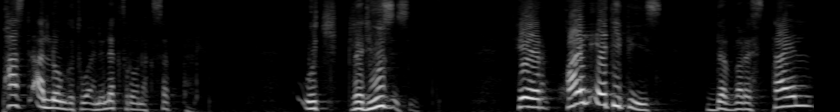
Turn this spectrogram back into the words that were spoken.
passed along to an electron acceptor which reduces it. Here, while ATP is the versatile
